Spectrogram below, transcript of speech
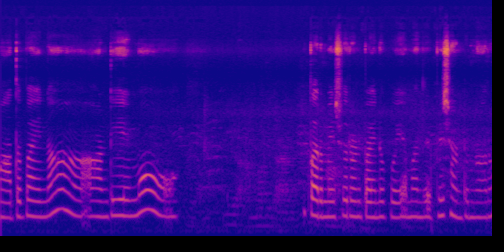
మాత పైన ఆంటీ ఏమో పరమేశ్వరుని పైన పోయామని చెప్పేసి అంటున్నారు.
